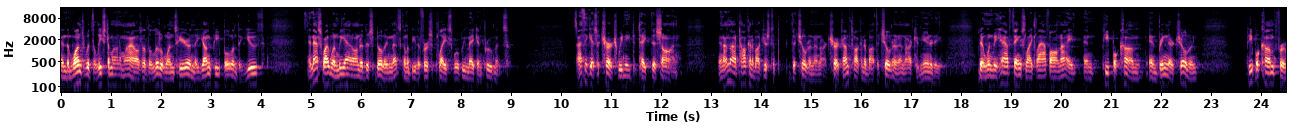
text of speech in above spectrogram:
And the ones with the least amount of miles are the little ones here, and the young people and the youth. And that's why when we add on to this building, that's going to be the first place where we make improvements. I think as a church, we need to take this on. And I'm not talking about just the, the children in our church, I'm talking about the children in our community. That when we have things like Laugh All Night and people come and bring their children, people come for,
